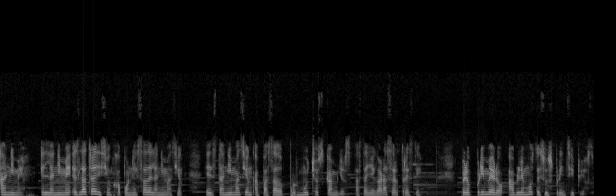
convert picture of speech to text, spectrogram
Anime. El anime es la tradición japonesa de la animación. Esta animación ha pasado por muchos cambios hasta llegar a ser 3D. Pero primero hablemos de sus principios.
